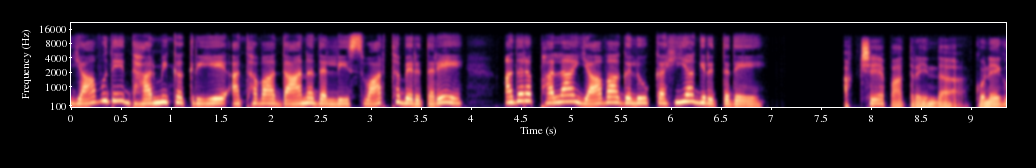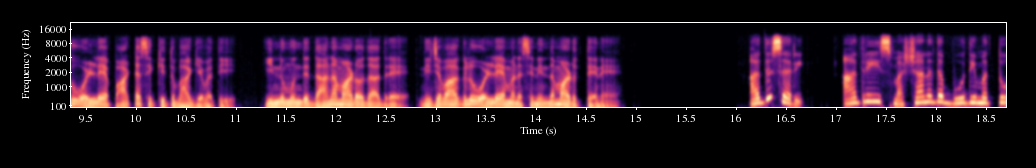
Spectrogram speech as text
ಯಾವುದೇ ಧಾರ್ಮಿಕ ಕ್ರಿಯೆ ಅಥವಾ ದಾನದಲ್ಲಿ ಸ್ವಾರ್ಥ ಬೆರೆತರೆ ಅದರ ಫಲ ಯಾವಾಗಲೂ ಕಹಿಯಾಗಿರುತ್ತದೆ. ಅಕ್ಷಯ ಪಾತ್ರೆಯಿಂದ ಕೊನೆಗೂ ಒಳ್ಳೆಯ ಪಾಠ ಸಿಕ್ಕಿತು ಭಾಗ್ಯವತಿ. ಇನ್ನು ಮುಂದೆ ದಾನ ಮಾಡೋದಾದ್ರೆ ನಿಜವಾಗಲೂ ಒಳ್ಳೆಯ ಮನಸ್ಸಿನಿಂದ ಮಾಡುತ್ತೇನೆ. ಅದು ಸರಿ. ಆದ್ರೆ ಈ ಸ್ಮಶಾನದ ಬೂದಿ ಮತ್ತು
